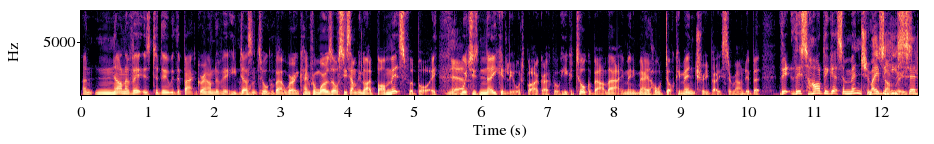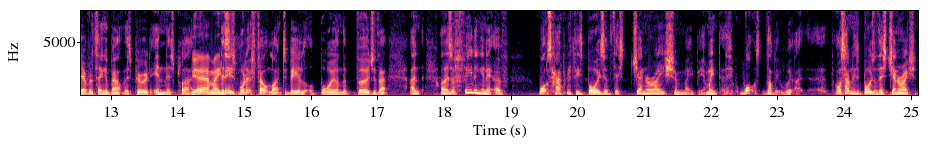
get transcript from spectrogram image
and none of it is to do with the background of it. He oh doesn't talk about where it came from. Whereas, obviously, something like Bar Mitzvah Boy, Yeah. which is nakedly autobiographical, he could talk about that. I mean, he made a whole documentary based around it, but th- this hardly gets a mention Maybe he reason. said everything about this period in this play. Yeah, maybe. This is what it felt like to be a little boy on the verge of that. And and there's a feeling in it of what's happening to these boys of this generation, maybe. I mean, what's lovely. uh, What's happening to the boys of this generation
